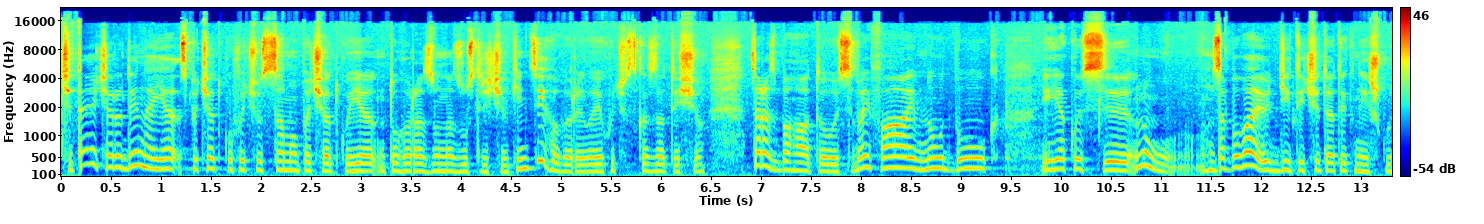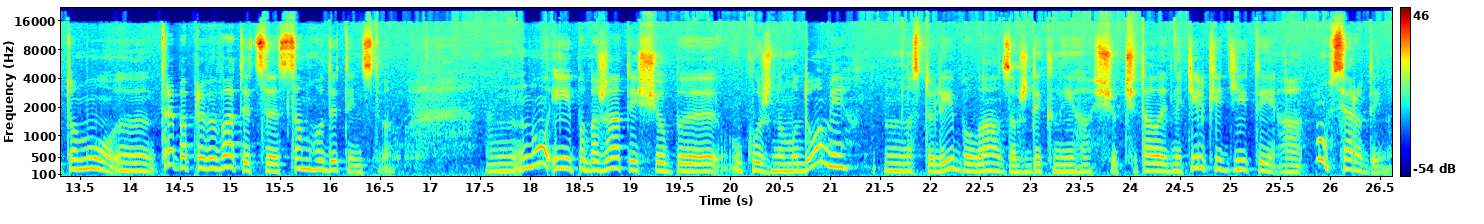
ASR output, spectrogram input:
Читаюча родина, я спочатку хочу з самого початку, я того разу на зустрічі в кінці говорила, я хочу сказати, що зараз багато ось Wi-Fi, ноутбук, і якось е, ну, забувають діти читати книжку, тому е, треба прививати це з самого дитинства. Ну і побажати, щоб е, у кожному домі на столі була завжди книга, щоб читали не тільки діти, а ну, вся родина.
